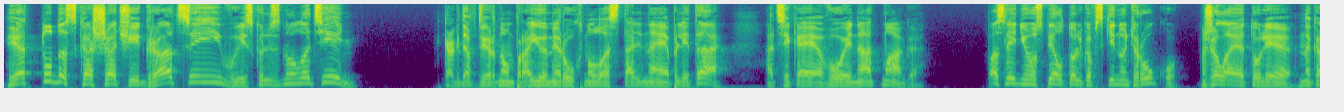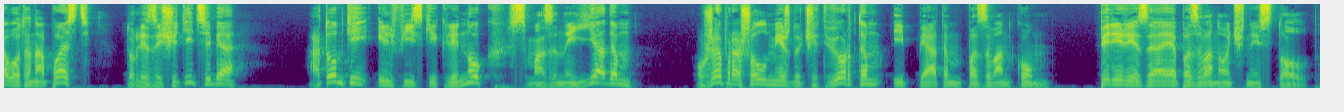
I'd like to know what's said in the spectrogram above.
и оттуда с кошачьей грацией выскользнула тень. Когда в дверном проеме рухнула стальная плита, отсекая воина от мага, последний успел только вскинуть руку, желая то ли на кого-то напасть, то ли защитить себя, а тонкий эльфийский клинок, смазанный ядом, уже прошел между четвертым и пятым позвонком перерезая позвоночный столб.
